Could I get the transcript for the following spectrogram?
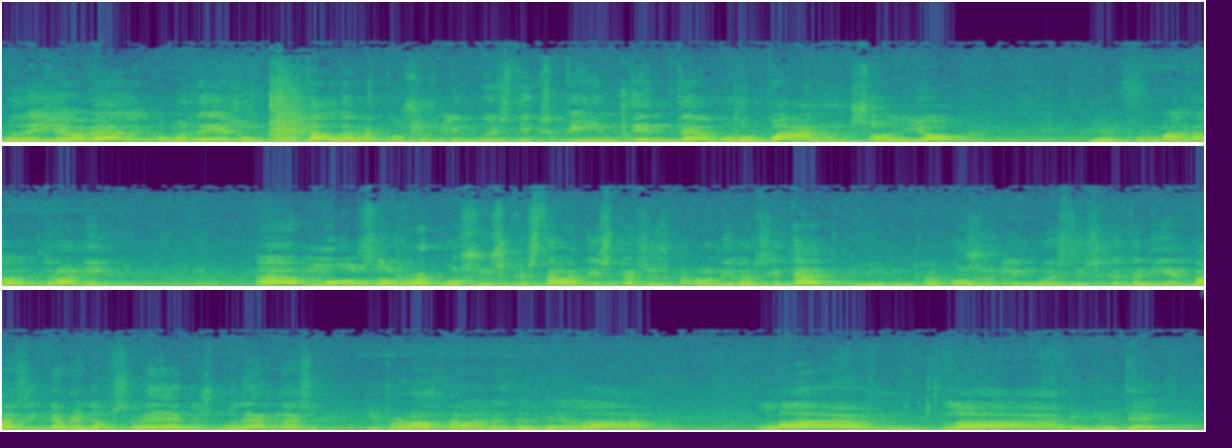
UDG Babel, com us deia, és un portal de recursos lingüístics que intenta agrupar en un sol lloc i en format electrònic eh, molts dels recursos que estaven dispersos per la universitat i recursos lingüístics que tenien bàsicament el Servei Modernes i per una altra banda també la, la, la biblioteca.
